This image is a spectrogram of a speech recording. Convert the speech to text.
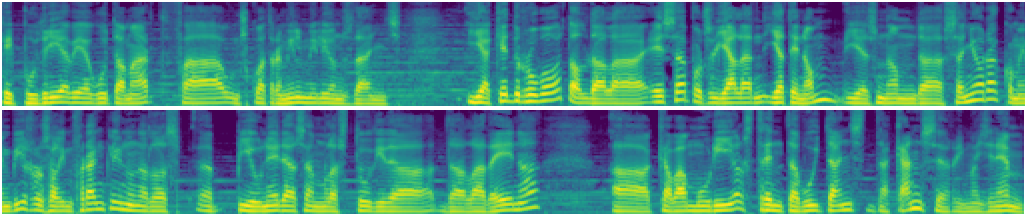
que hi podria haver hagut a Mart fa uns 4.000 milions d'anys. I aquest robot, el de la S, doncs ja, la, ja té nom, i és nom de senyora, com hem vist, Rosalind Franklin, una de les eh, pioneres amb l'estudi de, de l'ADN, eh, que va morir als 38 anys de càncer, imaginem,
